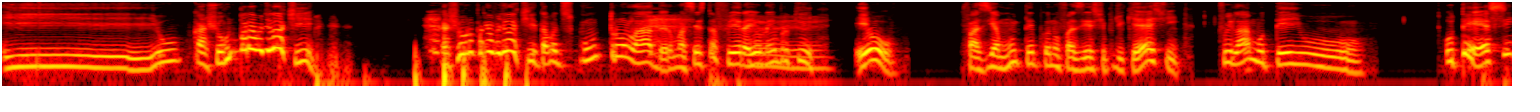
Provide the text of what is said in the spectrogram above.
E o cachorro não parava de latir. O cachorro não parava de latir, tava descontrolado. Era uma sexta-feira. Eu lembro que eu fazia muito tempo que eu não fazia esse tipo de casting. Fui lá, mutei o, o TS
